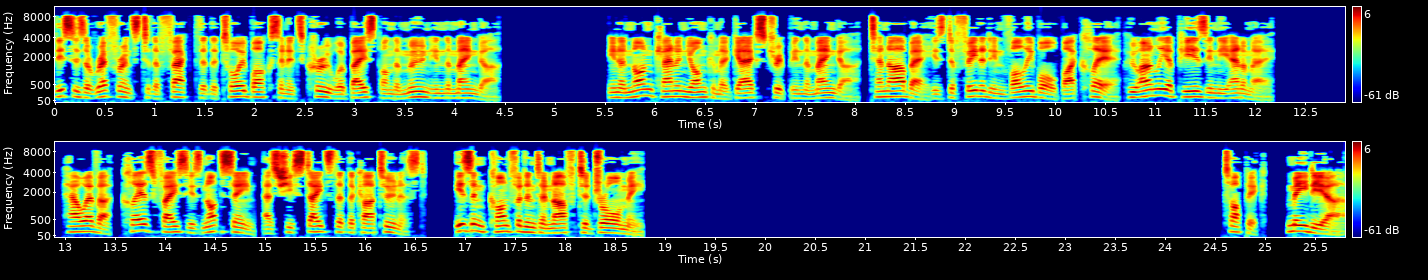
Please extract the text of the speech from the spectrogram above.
This is a reference to the fact that the toy box and its crew were based on the Moon in the manga. In a non-canon Yonkoma gag strip in the manga, Tanabe is defeated in volleyball by Claire who only appears in the anime. However, Claire's face is not seen, as she states that the cartoonist, "...isn't confident enough to draw me." Media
